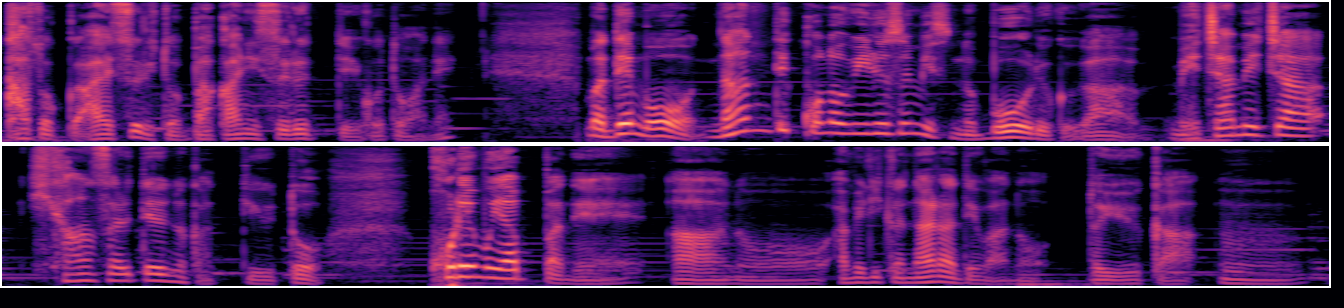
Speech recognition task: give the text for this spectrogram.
家族、愛する人をバカにするっていうことはね。まあでも、なんでこのウィル・スミスの暴力がめちゃめちゃ批判されてるのかっていうと、これもやっぱね、あの、アメリカならではのというか、うん、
